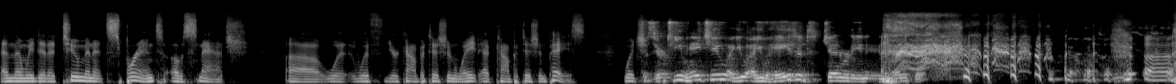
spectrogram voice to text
and then we did a two minute sprint of snatch uh with, with your competition weight at competition pace which Does your team hate you? Are you are you hated generally in, in America? uh,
